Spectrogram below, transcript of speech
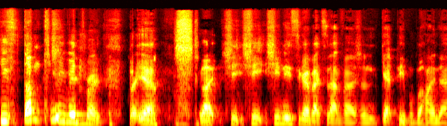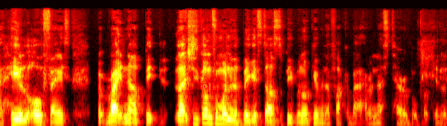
you stumped me mid phrase. But yeah, like she she she needs to go back to that version, get people behind her, heel or face. But right now, like she's gone from one of the biggest stars to people not giving a fuck about her, and that's terrible booking.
